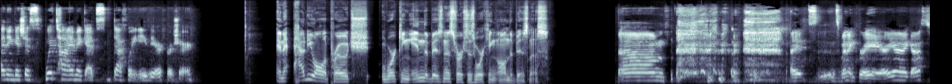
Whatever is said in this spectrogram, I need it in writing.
I think it's just with time it gets definitely easier for sure. And how do you all approach working in the business versus working on the business? Um, it's it's been a gray area, I guess.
